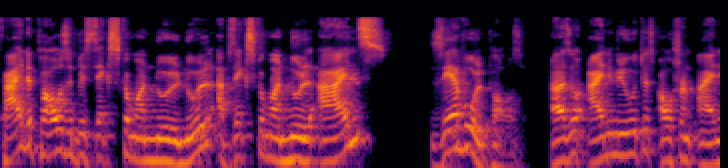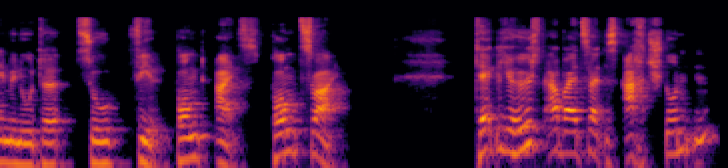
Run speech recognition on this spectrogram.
Keine Pause bis 6,00. Ab 6,01 sehr wohl Pause. Also eine Minute ist auch schon eine Minute zu viel. Punkt 1. Punkt 2. Tägliche Höchstarbeitszeit ist acht Stunden.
